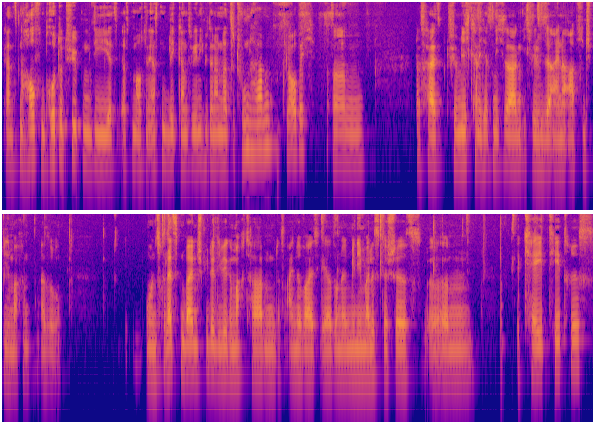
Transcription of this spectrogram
ganzen Haufen Prototypen, die jetzt erstmal auf den ersten Blick ganz wenig miteinander zu tun haben, glaube ich. Ähm, das heißt, für mich kann ich jetzt nicht sagen, ich will diese eine Art von Spiel machen. Also unsere letzten beiden Spiele, die wir gemacht haben, das eine war jetzt eher so ein minimalistisches ähm, Arcade-Tetris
